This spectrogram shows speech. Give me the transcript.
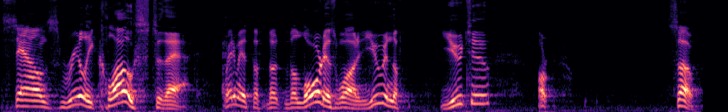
sounds really close to that. Wait a minute, the, the, the Lord is one, and you and the you two are. So,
